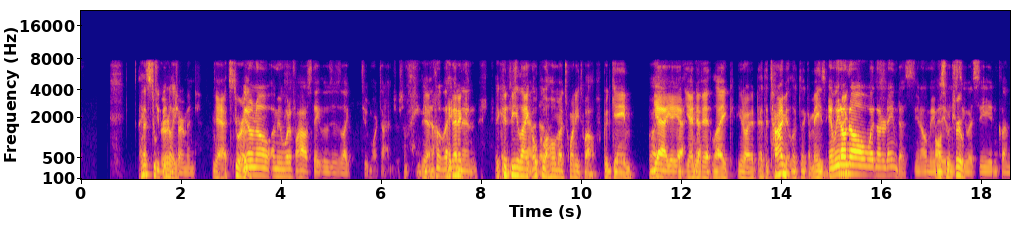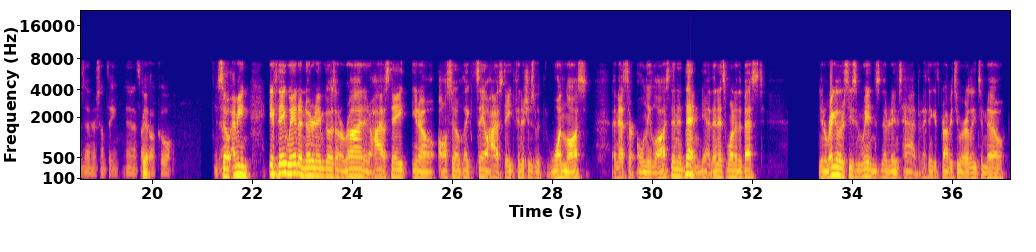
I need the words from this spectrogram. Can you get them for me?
that's too to be early. determined. Yeah, it's too early. We don't know. I mean, what if Ohio State loses like two more times or something? Yeah. You know, like Then and it- then It could it be like kinda doesn't. Oklahoma 2012. Good game. But yeah, yeah, yeah. At the end yeah. of it, like you know, at, at the time it looked like amazing. And we don't know what Notre Dame does. You know, maybe Also they lose true. USC and Clemson or something, and it's like, Yeah. oh, cool. You know? So I mean, if they win and Notre Dame goes on a run and Ohio State, you know, also like say Ohio State finishes with one loss, and that's their only loss, then then yeah, then it's one of the best, you know, regular season wins Notre Dame's had. But I think it's probably too early to know.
